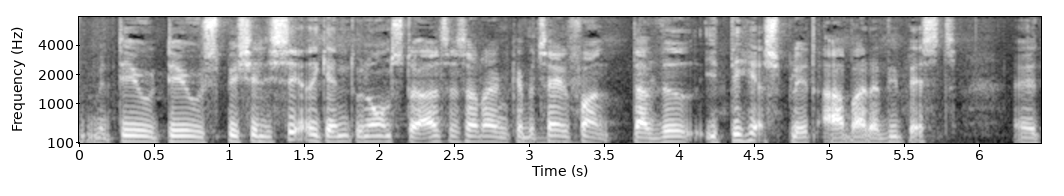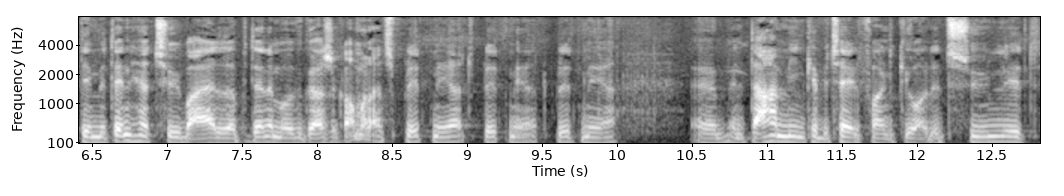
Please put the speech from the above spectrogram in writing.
Men det er, jo, det er jo specialiseret igen. Du når en størrelse, så er der en kapitalfond, der ved, at i det her split arbejder vi bedst. Øh, det er med den her type ejerleder, på den her måde vi gør, så kommer der et split mere, et split mere, et split mere. Øh, men der har min kapitalfond gjort et synligt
